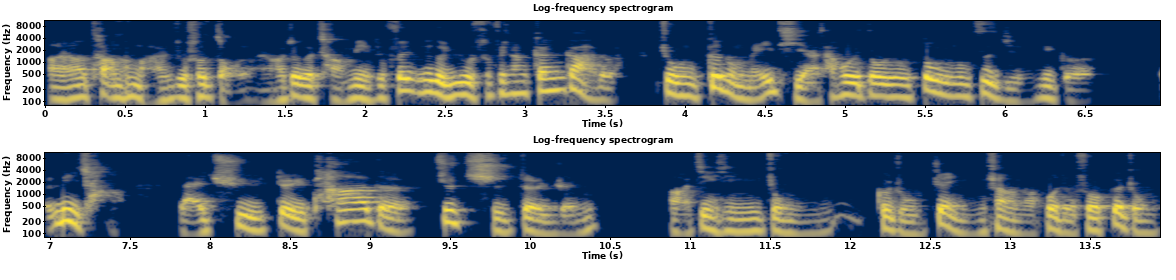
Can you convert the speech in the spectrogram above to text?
啊。然后特朗普马上就说走了，然后这个场面就非那个女主持非常尴尬，对吧？就各种媒体啊，他会都用动用自己的那个。立场来去对他的支持的人啊进行一种各种阵营上的或者说各种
